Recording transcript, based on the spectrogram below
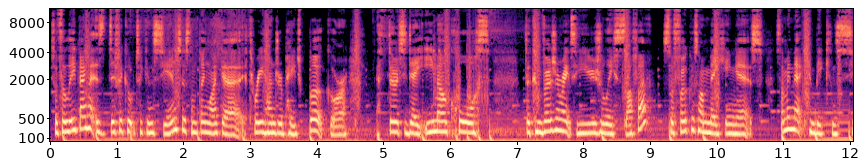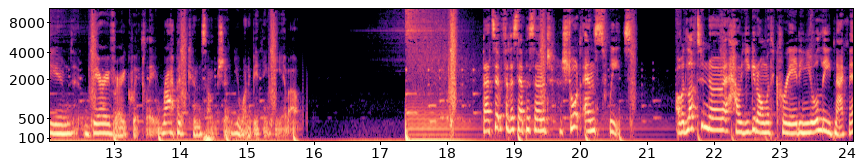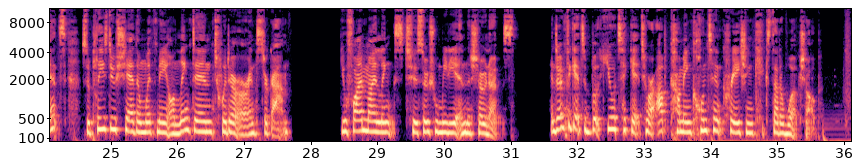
So if the lead magnet is difficult to consume, so something like a 300 page book or a 30 day email course, the conversion rates usually suffer. So focus on making it something that can be consumed very, very quickly. Rapid consumption you want to be thinking about. That's it for this episode, short and sweet. I would love to know how you get on with creating your lead magnets, so please do share them with me on LinkedIn, Twitter, or Instagram. You'll find my links to social media in the show notes. And don't forget to book your ticket to our upcoming content creation Kickstarter workshop.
